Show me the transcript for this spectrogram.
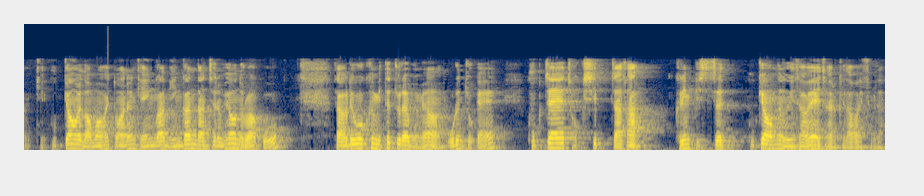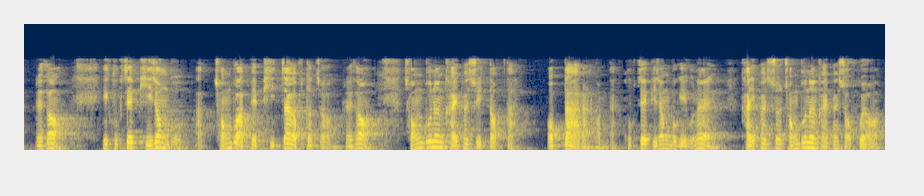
이렇게 국경을 넘어 활동하는 개인과 민간 단체를 회원으로 하고, 자, 그리고 그 밑에 줄에 보면 오른쪽에 국제 적십자사, 그린피스, 국경 없는 의사회, 자, 이렇게 나와 있습니다. 그래서 이 국제 비정부, 아, 정부 앞에 비자가 붙었죠. 그래서 정부는 가입할 수 있다, 없다. 없다라는 겁니다. 국제 비정부 기구는 가입할 수 정부는 가입할 수 없고요.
